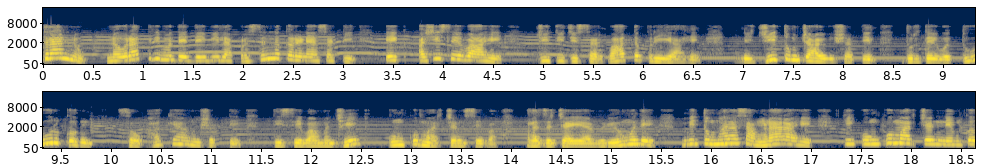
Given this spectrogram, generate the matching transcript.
मित्रांनो नवरात्रीमध्ये देवीला प्रसन्न करण्यासाठी एक अशी सेवा आहे जी तिची सर्वात प्रिय आहे. आणि जी तुमच्या आयुष्यातील दुर्दैव दूर करून सौभाग्य आणू शकते. ती सेवा म्हणजे कुंकुमार्चन सेवा. आजच्या या व्हिडिओमध्ये मी तुम्हाला सांगणार आहे की कुंकुमार्चन नेमकं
